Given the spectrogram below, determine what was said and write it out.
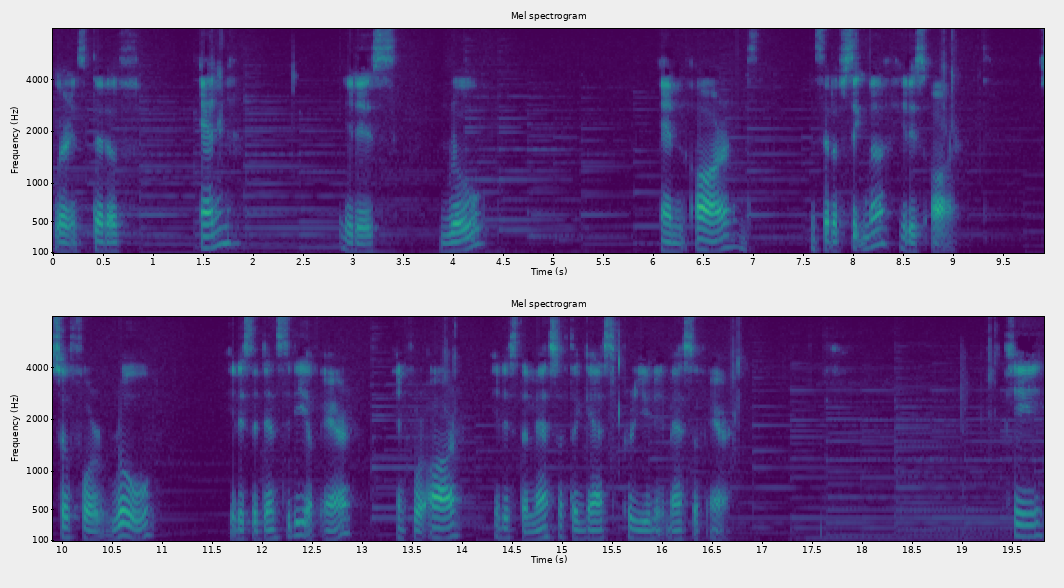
where instead of n, it is rho, and r, instead of sigma, it is r. So for rho, it is the density of air, and for R, it is the mass of the gas per unit mass of air. K,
